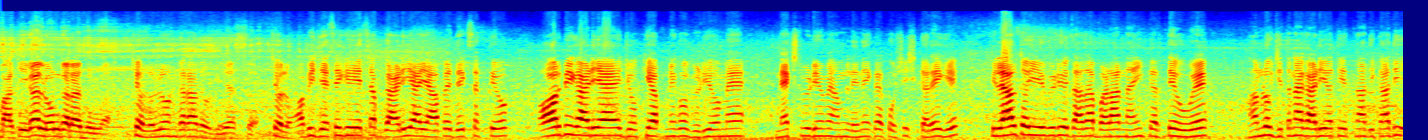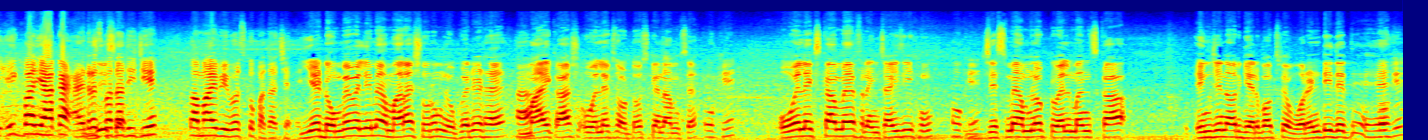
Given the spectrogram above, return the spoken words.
बाकी का लोन करा दूँगा। चलो लोन करा दोगे। यस सर चलो अभी जैसे कि ये सब गाड़ियाँ यहाँ पे देख सकते हो और भी गाड़ियाँ हैं जो कि अपने को वीडियो में नेक्स्ट वीडियो में हम लेने का कोशिश करेंगे। फ़िलहाल तो ये वीडियो ज़्यादा बड़ा नहीं करते हुए हम लोग जितना गाड़ी होती है इतना दिखा दी। एक बार यहाँ का एड्रेस बता दीजिए तो हमारे व्यूवर्स को पता चले। ये डोंबेवली में हमारा शोरूम लोकेटेड है हाँ। माई काश ओ एल ऑटोज के नाम से। ओके ओ एक्स का मैं फ्रेंचाइजी हूँ जिसमें हम लोग 12 मंथ्स का इंजन और गेयरबॉक्स पे वारंटी देते हैं। Okay.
